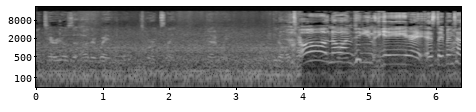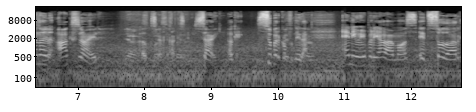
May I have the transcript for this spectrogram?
Ontario's the other way, towards like that way. You know, Ontario. Oh, no, I'm thinking. Yeah, yeah, you're right. Estoy pensando en Oxnard. yeah, más- Oxnard. Sorry. Ok, súper confundida. Anyway, pero ya vamos. It's so dark.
